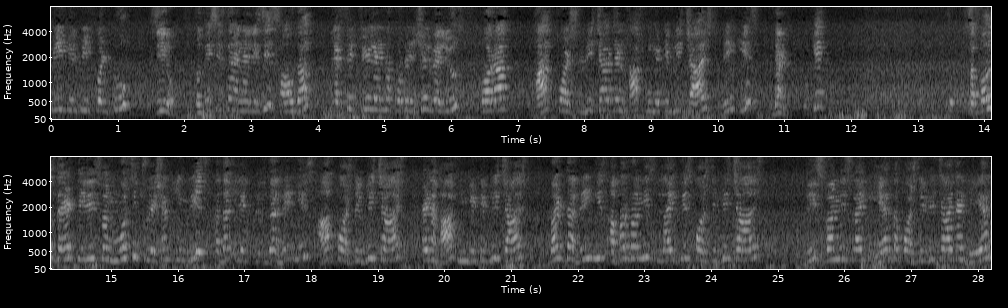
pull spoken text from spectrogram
P will be equal to 0. So this is the analysis how the electric field and the potential values for a half positively charged and half negatively charged ring is done. Okay. So suppose that there is one more situation in which the the ring is half positively charged and half negatively charged, but the ring is upper one is like this positively charged, this one is like here the positively charged and here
